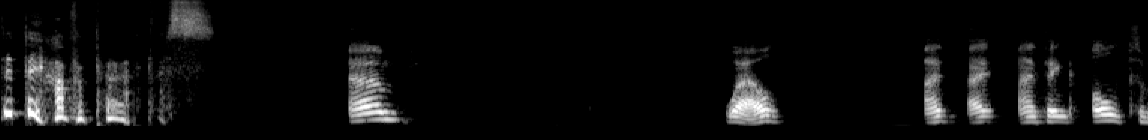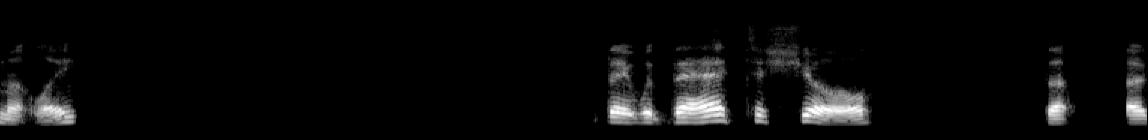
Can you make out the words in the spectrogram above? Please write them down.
Did they have a purpose? Um. Well, I I I think ultimately they were there to show that a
